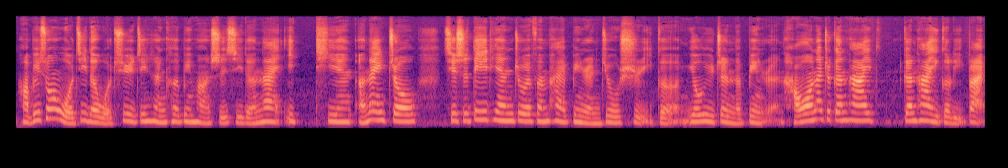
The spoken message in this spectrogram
好，比如说，我记得我去精神科病房实习的那一天，呃，那一周，其实第一天就会分派病人，就是一个忧郁症的病人。好哦，那就跟他跟他一个礼拜，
